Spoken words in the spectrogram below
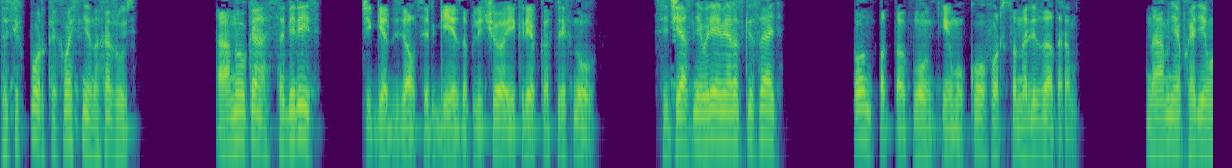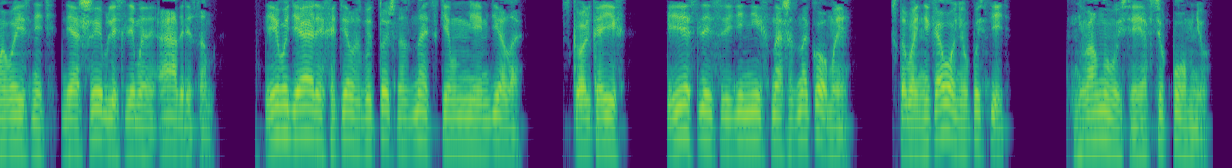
До сих пор как во сне нахожусь. А ну-ка, соберись. Чигет взял Сергея за плечо и крепко встряхнул. Сейчас не время раскисать. Он подтолкнул к нему кофр с анализатором. Нам необходимо выяснить, не ошиблись ли мы адресом. И в идеале хотелось бы точно знать, с кем имеем дело. Сколько их, и есть ли среди них наши знакомые, чтобы никого не упустить. Не волнуйся, я все помню.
